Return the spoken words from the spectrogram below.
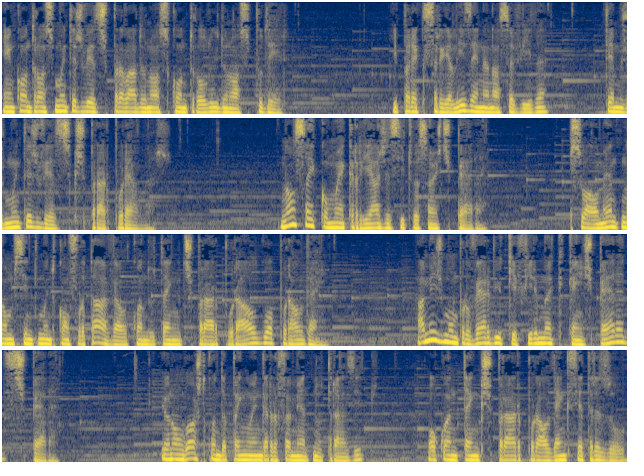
encontram-se muitas vezes para lá do nosso controlo e do nosso poder. E para que se realizem na nossa vida, temos muitas vezes que esperar por elas. Não sei como é que reage a situações de espera. Pessoalmente, não me sinto muito confortável quando tenho de esperar por algo ou por alguém. Há mesmo um provérbio que afirma que quem espera, desespera. Eu não gosto quando apanho um engarrafamento no trânsito ou quando tenho que esperar por alguém que se atrasou,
